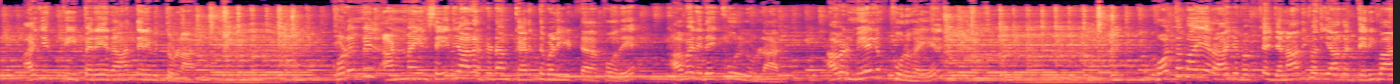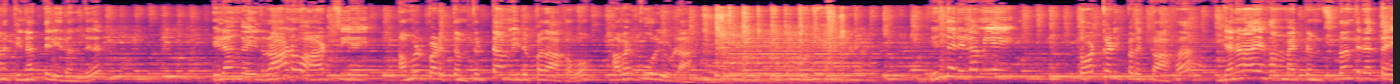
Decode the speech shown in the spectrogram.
அஜித் பி. பெரேரா தெரிவித்துள்ளார். கொழும்பில் அண்மையில் செய்தியாளர்களிடம் கருத்து வெளியிட்ட போதே அவர் இதை கூறியுள்ளார். அவர் மேலும் கூறுகையில் கோத்தபாய ராஜபக்ச ஜனாதிபதியாக தெரிவான தினத்தில் இருந்து இலங்கையில் இராணுவ ஆட்சியை அமுல்படுத்தும் திட்டம் இருப்பதாகவும் அவர் கூறியுள்ளார். இந்த நிலைமையை தோற்கடிப்பதற்காக ஜனநாயகம் மற்றும் சுதந்திரத்தை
